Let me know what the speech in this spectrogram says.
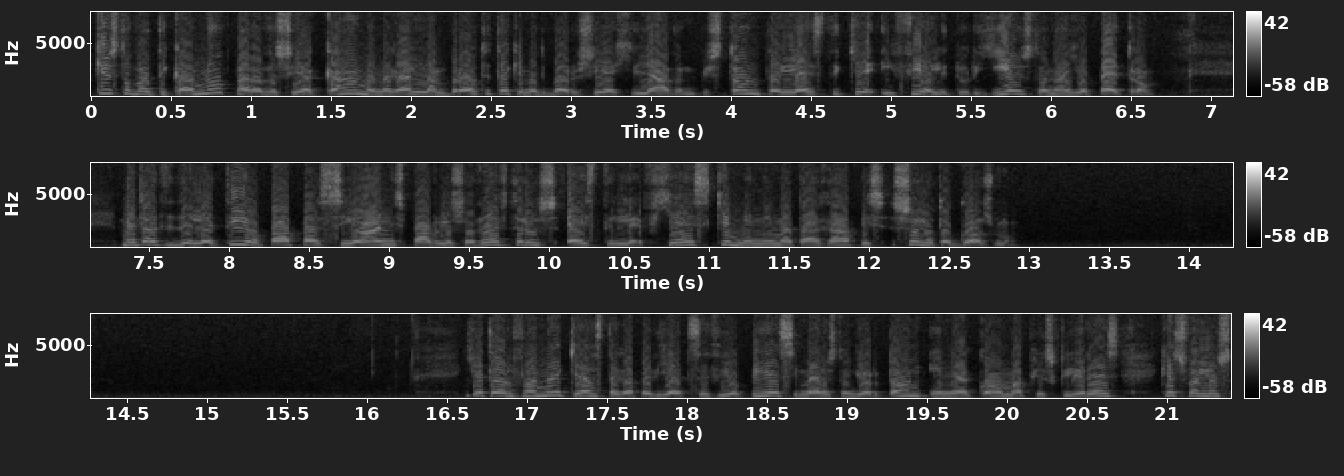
Και στο Βατικανό, παραδοσιακά, με μεγάλη λαμπρότητα και με την παρουσία χιλιάδων πιστών, τελέστηκε η Θεία Λειτουργία στον Άγιο Πέτρο. Μετά την τελετή, ο Πάπας Ιωάννης Παύλος ο Δεύτερος έστειλε ευχές και μηνύματα αγάπης σε όλο τον κόσμο. Για τα ορφανά και άστεγα παιδιά της Αιθιοπίας, οι μέρες των γιορτών είναι ακόμα πιο σκληρές και ασφαλώς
